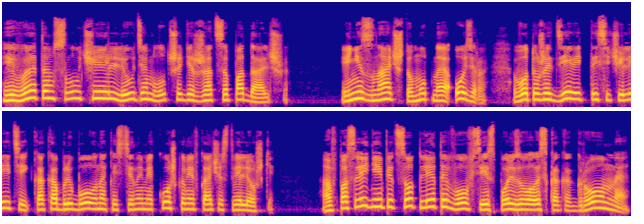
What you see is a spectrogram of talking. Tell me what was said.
И в этом случае людям лучше держаться подальше и не знать, что мутное озеро вот уже девять тысячелетий как облюбовано костяными кошками в качестве лёжки, а в последние пятьсот лет и вовсе использовалось как огромное,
